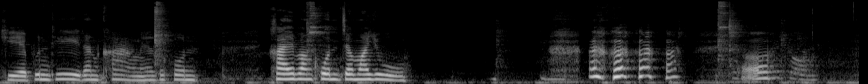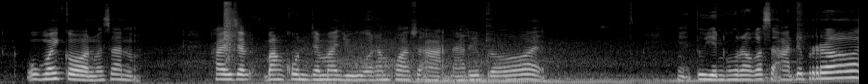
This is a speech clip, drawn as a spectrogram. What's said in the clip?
เคลียร์พื้นที่ด้านข้างนะทุกคน ใครบางคนจะมาอยู่โอ้ไว้ก่อนอุบไว้ก่อนมาสั้น ใครจะบางคนจะมาอยู่ทำความสะอาดนะเรียบร้อย เนี่ยตู้เย็นของเราก็สะอาดเรียบร้อย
